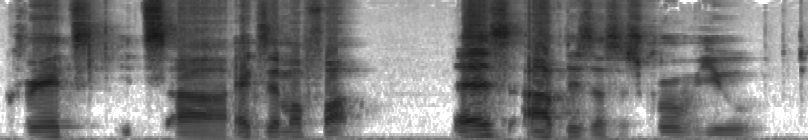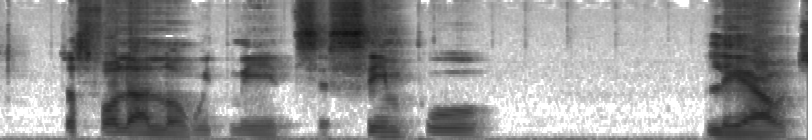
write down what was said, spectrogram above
create its uh, XML file. Let's have this as a scroll view. Just follow along with me. It's a simple layout.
